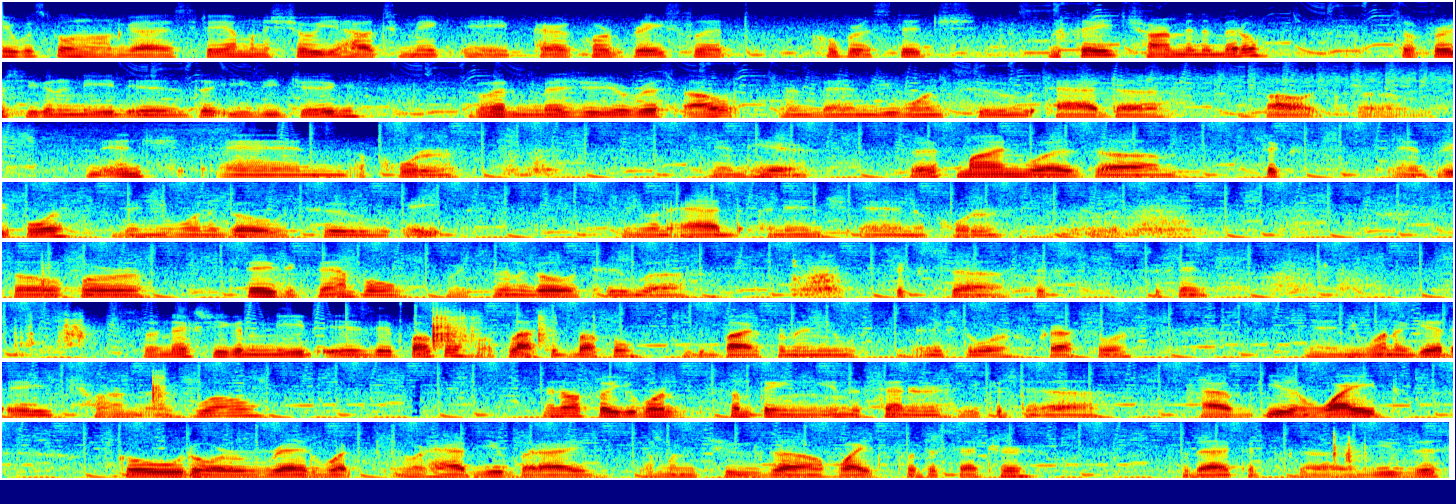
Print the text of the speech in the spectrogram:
Hey what's going on guys? Today I'm going to show you how to make a paracord bracelet cobra stitch with a charm in the middle. So first you're going to need is the easy jig. Go ahead and measure your wrist out and then you want to add uh, about um, an inch and a quarter in here. So if mine was um, six and three fourths then you want to go to eight. So you want to add an inch and a quarter to it. So for today's example, we're just going to go to uh, six, uh, six, six inch. So next you're going to need is a buckle, a plastic buckle. You can buy it from any any store, craft store. And you want to get a charm as well. And also you want something in the center. You could uh, have either white, gold, or red, what what have you. But I I'm going to choose uh, white for the center, so that I could uh, use this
